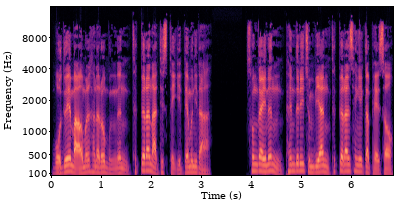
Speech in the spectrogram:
모두의 마음을 하나로 묶는 특별한 아티스트이기 때문이다. 송가인은 팬들이 준비한 특별한 생일 카페에서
